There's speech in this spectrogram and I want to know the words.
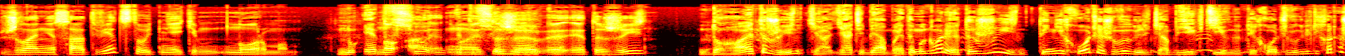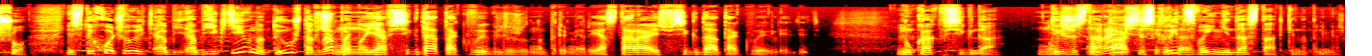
желание соответствовать неким нормам. Ну, это но все, а, но это, же э, это жизнь. Да, это жизнь. Я, я тебе об этом и говорю. Это жизнь. Ты не хочешь выглядеть объективно, ты хочешь выглядеть хорошо. Если ты хочешь выглядеть об- объективно, ты уж тогда... Почему? по- Но я всегда так выгляжу, например. Я стараюсь всегда так выглядеть. Ну, как всегда. Ну, ты же ну, стараешься так скрыть всегда. свои недостатки, например.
